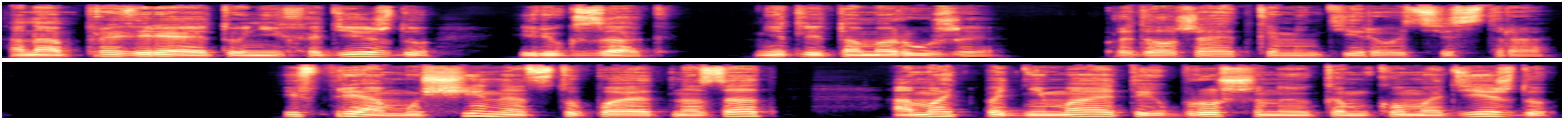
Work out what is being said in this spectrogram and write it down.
Она проверяет у них одежду и рюкзак, нет ли там оружия, продолжает комментировать сестра. И впрямь мужчины отступают назад, а мать поднимает их брошенную комком одежду,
